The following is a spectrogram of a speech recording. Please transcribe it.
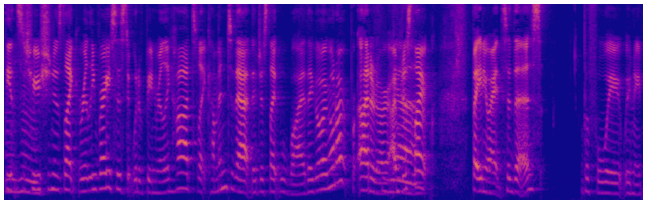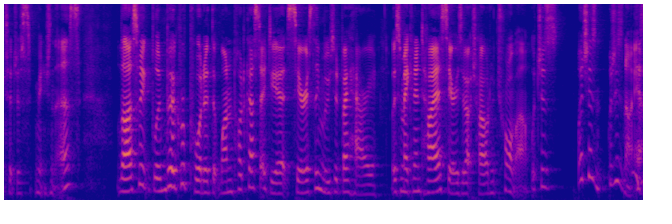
the mm-hmm. institution is like really racist, it would have been really hard to like come into that. They're just like, well, why are they going on? Oprah? I don't know. I'm just like, but anyway, so this before we we need to just mention this. Last week, Bloomberg reported that one podcast idea, seriously mooted by Harry, was to make an entire series about childhood trauma, which is which is which is nice. Yeah.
